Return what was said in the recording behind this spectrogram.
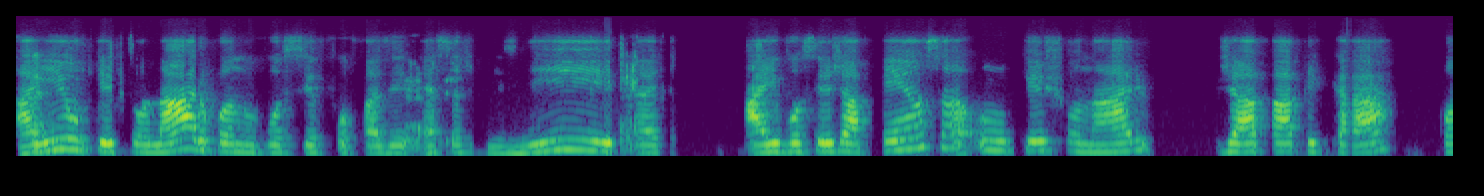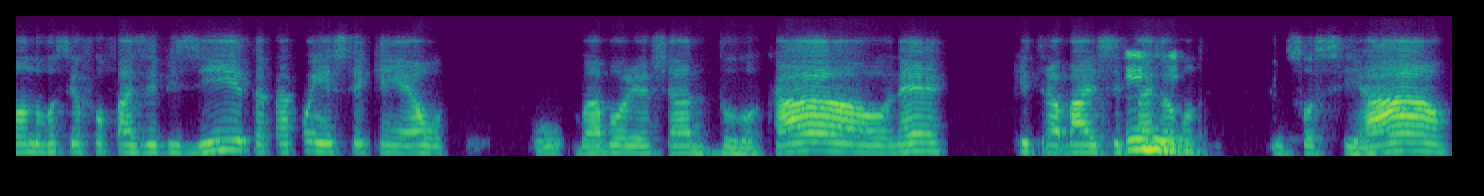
Aí o questionário, quando você for fazer essas visitas, aí você já pensa um questionário já para aplicar quando você for fazer visita, para conhecer quem é o, o baborexá do local, né? Que trabalho se faz uhum. algum trabalho social.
